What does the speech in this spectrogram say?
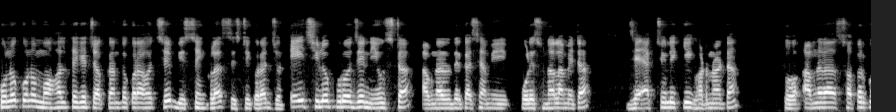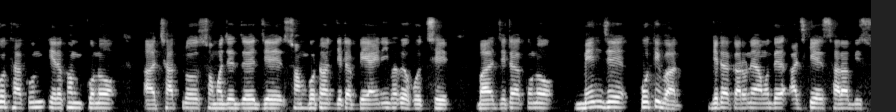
কোনো কোনো মহল থেকে চক্রান্ত করা হচ্ছে বিশৃঙ্খলা সৃষ্টি করার জন্য। এই ছিল পুরো যে নিউজটা। আপনাদের কাছে আমি পড়ে শোনালাম এটা, যে অ্যাকচুয়ালি কি ঘটনাটা। তো আপনারা সতর্ক থাকুন, এরকম কোনো ছাত্র সমাজের যে যে সংগঠন যেটা বেআইনিভাবে হচ্ছে বা যেটা কোনো মেন যে প্রতিবাদ, যেটার কারণে আমাদের আজকে সারা বিশ্ব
